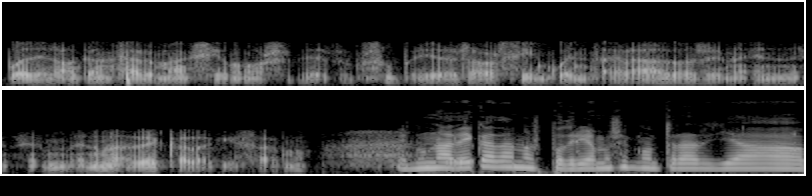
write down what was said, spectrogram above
pueden alcanzar máximos superiores a los 50 grados en, en, una década quizá. ¿no? En una década nos podríamos encontrar ya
